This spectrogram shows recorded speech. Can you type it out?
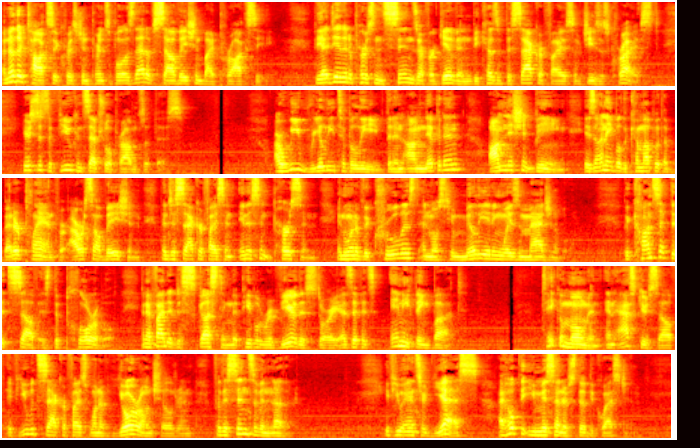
Another toxic Christian principle is that of salvation by proxy. The idea that a person's sins are forgiven because of the sacrifice of Jesus Christ. Here's just a few conceptual problems with this. Are we really to believe that an omnipotent, omniscient being is unable to come up with a better plan for our salvation than to sacrifice an innocent person in one of the cruelest and most humiliating ways imaginable? The concept itself is deplorable and I find it disgusting that people revere this story as if it's anything but. Take a moment and ask yourself if you would sacrifice one of your own children for the sins of another. If you answered yes, I hope that you misunderstood the question.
